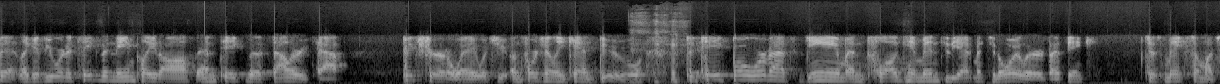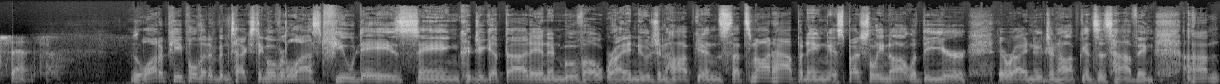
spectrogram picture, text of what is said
fit. Like if you were to take the nameplate off and take the salary cap picture away, which you unfortunately can't do, to take Bo Horvat's game and plug him into the Edmonton Oilers, I think just makes so much sense. There's a lot of people that have been texting over the last few days saying, could you get that in and move out Ryan Nugent Hopkins? That's not happening, especially not with the year that Ryan Nugent Hopkins is having. Um,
